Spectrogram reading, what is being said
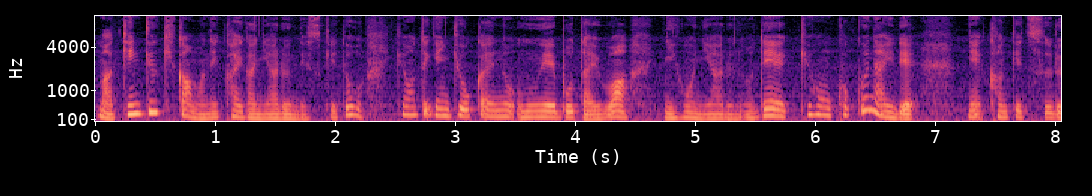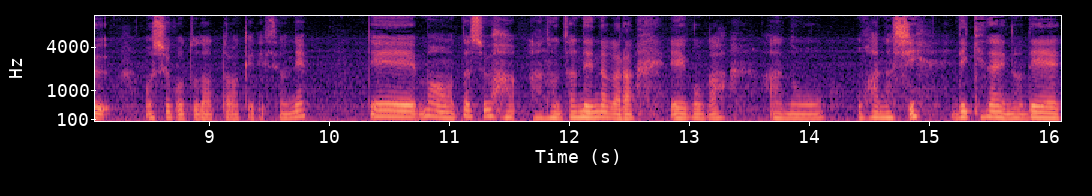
まあ、研究機関はね海外にあるんですけど基本的に教会の運営母体は日本にあるので基本国内で、ね、完結するお仕事だったわけですよね。でまあ私はあの残念ながら英語があのお話できないので、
